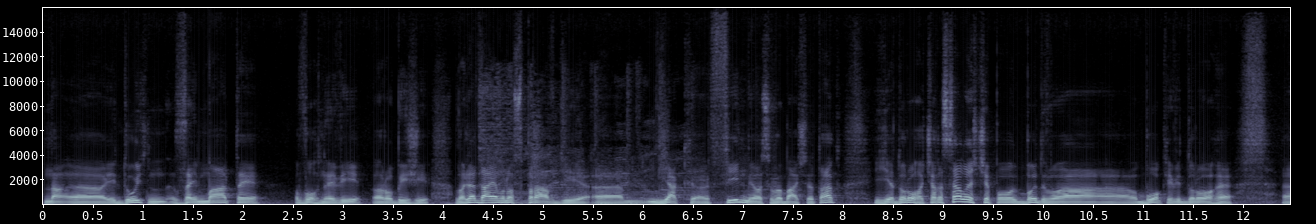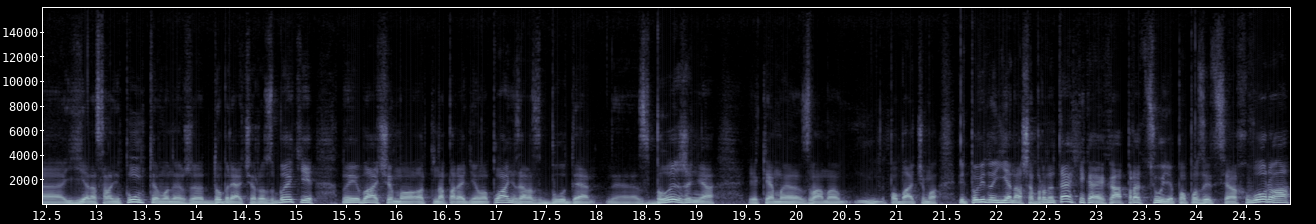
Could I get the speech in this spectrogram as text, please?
на е, йдуть займати. Вогневі рубежі виглядає воно справді е, як в фільмі. Ось ви бачите, так є дорога через селище. По обидва е, боки від дороги е, є населені пункти. Вони вже добряче розбиті. Ну і бачимо, от на передньому плані зараз буде е, зближення, яке ми з вами побачимо. Відповідно, є наша бронетехніка, яка працює по позиціях ворога.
